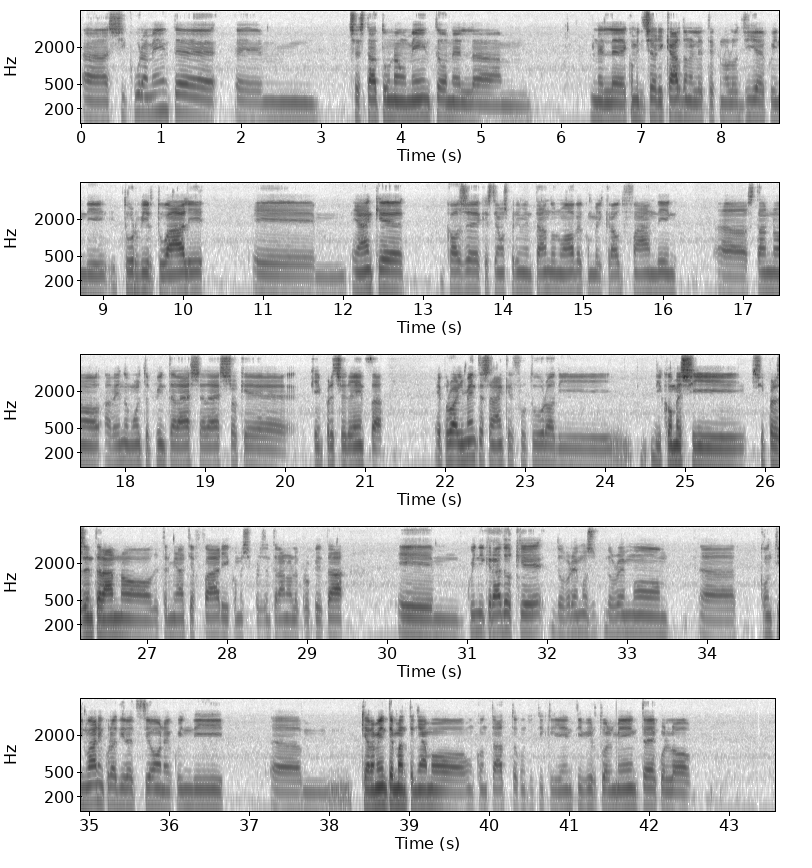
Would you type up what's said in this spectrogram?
Uh, sicuramente ehm, c'è stato un aumento nel, um, nelle, come diceva Riccardo, nelle tecnologie, quindi tour virtuali, e, ehm, e anche cose che stiamo sperimentando nuove come il crowdfunding uh, stanno avendo molto più interesse adesso che, che, in precedenza e probabilmente sarà anche il futuro di, di come si, si, presenteranno determinati affari, come si presenteranno le proprietà. E ehm, quindi credo che dovremmo, dovremmo uh, continuare in quella direzione, quindi Um, chiaramente manteniamo un contatto con tutti i clienti virtualmente, quello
